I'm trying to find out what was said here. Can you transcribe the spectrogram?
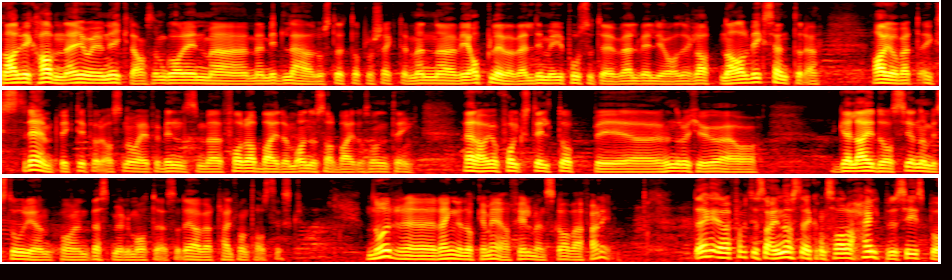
Narvik havn er jo unik, da, som går inn med, med midler her og støtter prosjektet. Men uh, vi opplever veldig mye positiv velvilje. og det er klart Narvik-senteret har jo vært ekstremt viktig for oss nå i forbindelse med forarbeid og manusarbeid og sånne ting. Her har jo folk stilt opp i 120 eh, og geleidet oss gjennom historien på en best mulig måte, så det har vært helt fantastisk. Når eh, regner dere med at filmen skal være ferdig? Det er faktisk det eneste jeg kan svare helt presis på.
